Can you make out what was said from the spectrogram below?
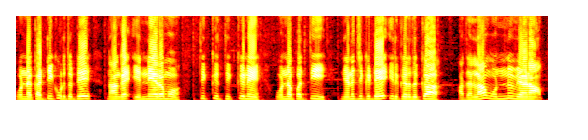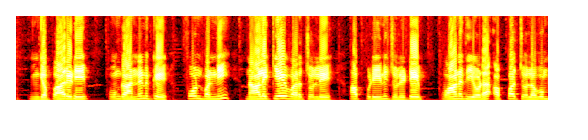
உன்னை கட்டி கொடுத்துட்டு நாங்கள் எந்நேரமும் திக்கு திக்குன்னு உன்னை பற்றி நினச்சிக்கிட்டே இருக்கிறதுக்கா? அதெல்லாம் ஒன்றும் வேணாம். இங்கே பாருடி உங்கள் அண்ணனுக்கு ஃபோன் பண்ணி நாளைக்கே வர சொல்லு அப்படின்னு சொல்லிட்டு வானதியோட அப்பா சொல்லவும்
